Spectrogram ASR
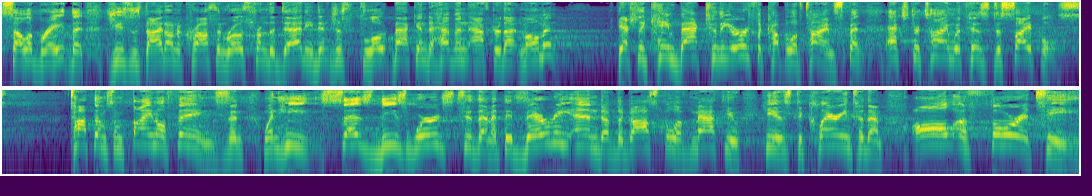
celebrate that Jesus died on a cross and rose from the dead. He didn't just float back into heaven after that moment. He actually came back to the earth a couple of times, spent extra time with his disciples, taught them some final things. And when he says these words to them at the very end of the Gospel of Matthew, he is declaring to them, all authority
